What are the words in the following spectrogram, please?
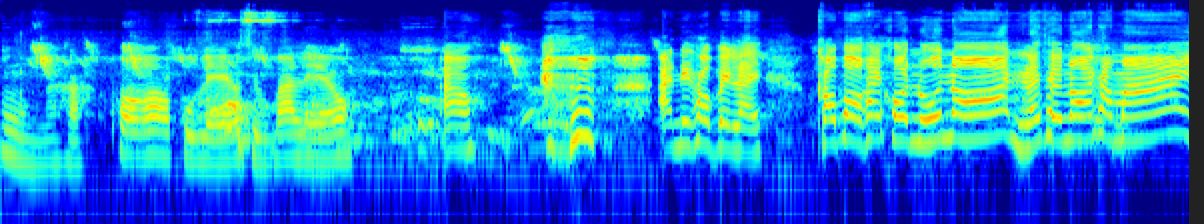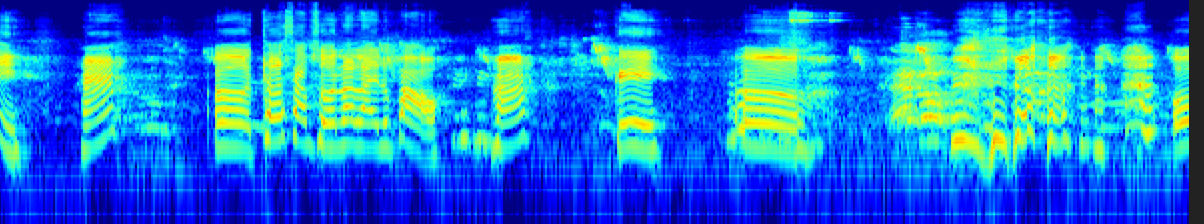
อืมนะคะ พ่อก็พูดแล้วถึงบ้านแล้ว เอา อันนี้เขาเป็นไร เขาบอกให้คนนู้นนอน แล้วเธอนอนทำไม ฮะ เออ เธอสับสนอะไรหรือเปล่า ฮะ กีเออ โอ้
